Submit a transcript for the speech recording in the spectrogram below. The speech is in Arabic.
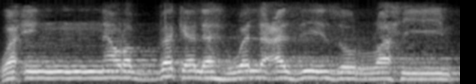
وإن ربك لهو العزيز الرحيم.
